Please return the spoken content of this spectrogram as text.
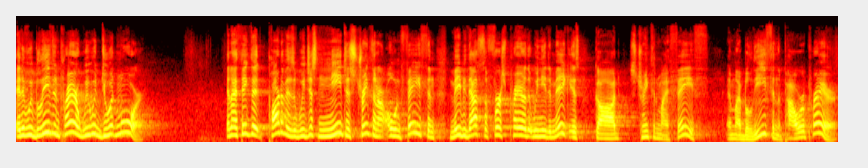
And if we believed in prayer, we would do it more. And I think that part of it is we just need to strengthen our own faith. And maybe that's the first prayer that we need to make is God, strengthen my faith and my belief in the power of prayer.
